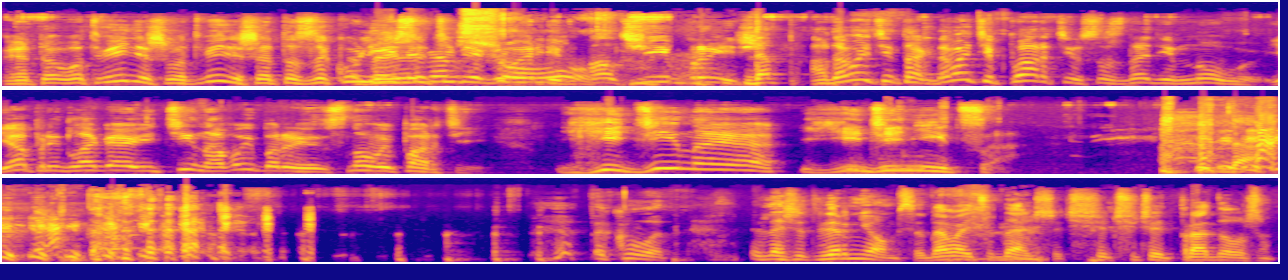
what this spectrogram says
Это вот видишь, вот видишь, это за кулисы это тебе шоу. говорит, молчи, прыщ. Да. А давайте так, давайте партию создадим новую. Я предлагаю идти на выборы с новой партией. Единая единица. Так вот, значит, вернемся. Давайте дальше, чуть-чуть продолжим.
